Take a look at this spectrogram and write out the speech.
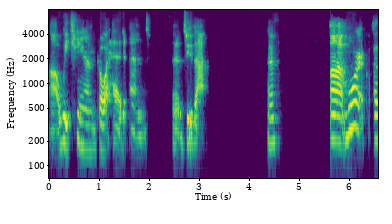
Uh, we can go ahead and uh, do that. Okay. Uh, more uh,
